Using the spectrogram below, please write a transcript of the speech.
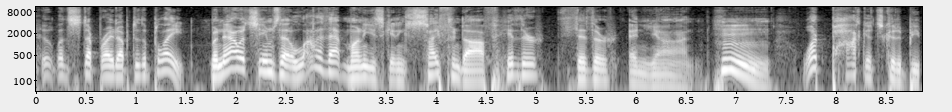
let's step right up to the plate. But now it seems that a lot of that money is getting siphoned off hither, thither, and yon. Hmm, what pockets could it be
